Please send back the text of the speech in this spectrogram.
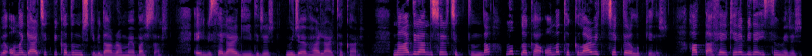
ve ona gerçek bir kadınmış gibi davranmaya başlar. Elbiseler giydirir, mücevherler takar. Nadiren dışarı çıktığında mutlaka ona takılar ve çiçekler alıp gelir. Hatta heykele bir de isim verir,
